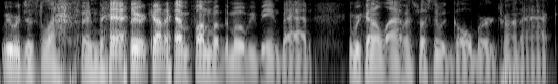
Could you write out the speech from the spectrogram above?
We were just laughing, man. We were kind of having fun with the movie being bad, and we are kind of laughing, especially with Goldberg trying to act.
